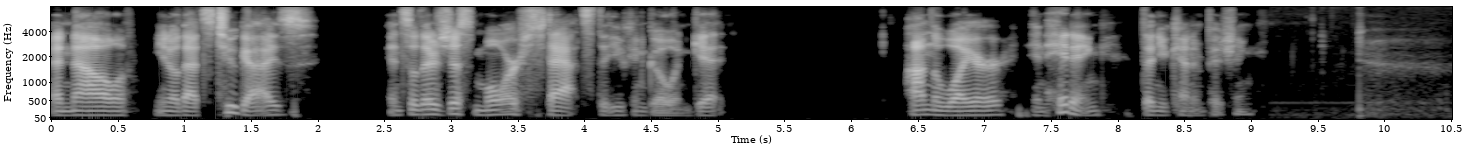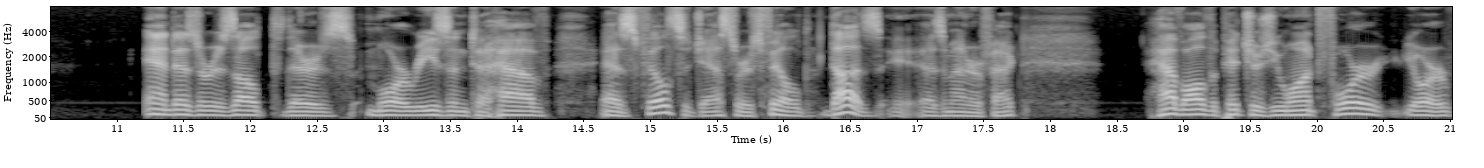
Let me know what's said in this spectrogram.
And now, you know, that's two guys. And so there's just more stats that you can go and get on the wire in hitting than you can in pitching. And as a result, there's more reason to have, as Phil suggests, or as Phil does, as a matter of fact, have all the pitchers you want for your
